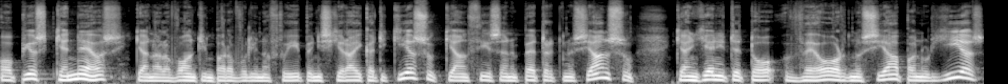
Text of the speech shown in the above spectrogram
ο οποίος και νέος και αναλαμβάνει την παραβολή αυτού είπε ισχυρά η κατοικία σου και αν θύσεν πέτρα την ουσιάν σου και αν γέννηται το βεόρ νοσιά πανουργίας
